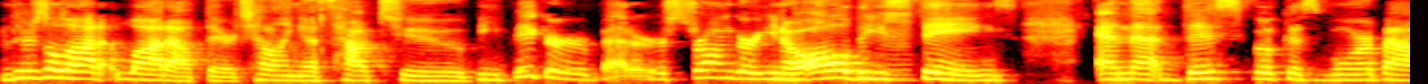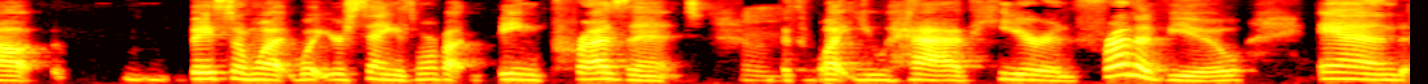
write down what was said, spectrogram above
there's a lot lot out there telling us how to be bigger better stronger you know all these mm-hmm. things and that this book is more about based on what what you're saying is more about being present mm-hmm. with what you have here in front of you and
